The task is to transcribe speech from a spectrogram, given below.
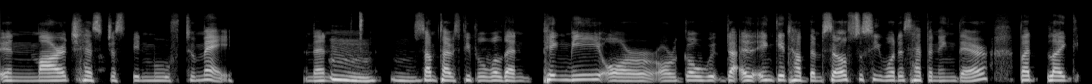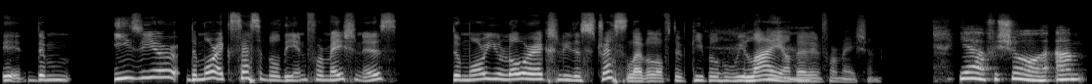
in march has just been moved to may and then Mm. Mm. sometimes people will then ping me or or go with in github themselves to see what is happening there but like it, the easier the more accessible the information is the more you lower actually the stress level of the people who rely on that information Yeah, for sure. Um,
